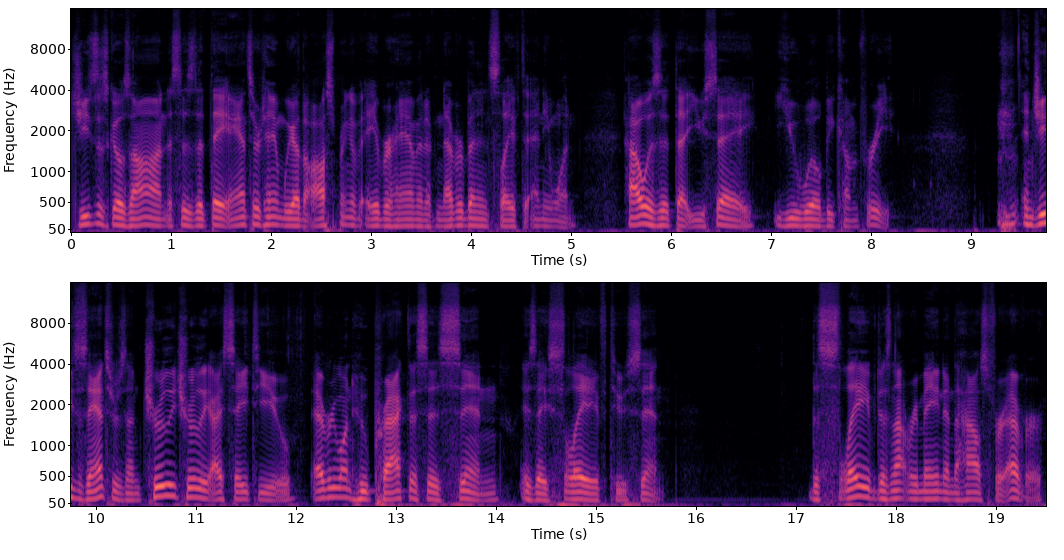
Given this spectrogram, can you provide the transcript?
Jesus goes on. It says that they answered him, We are the offspring of Abraham and have never been enslaved to anyone. How is it that you say you will become free? and Jesus answers them, Truly, truly, I say to you, everyone who practices sin is a slave to sin. The slave does not remain in the house forever,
